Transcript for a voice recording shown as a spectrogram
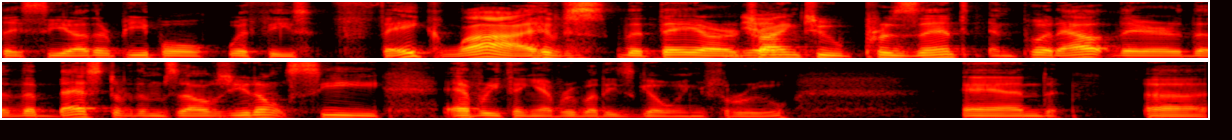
they see other people with these fake lives that they are Yep. trying to present and put out there, the the best of themselves. You don't see everything everybody's going through, and uh,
